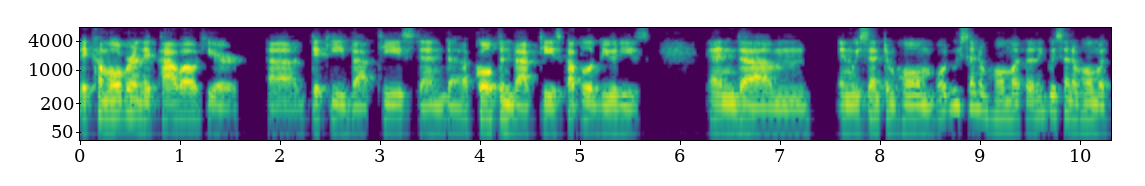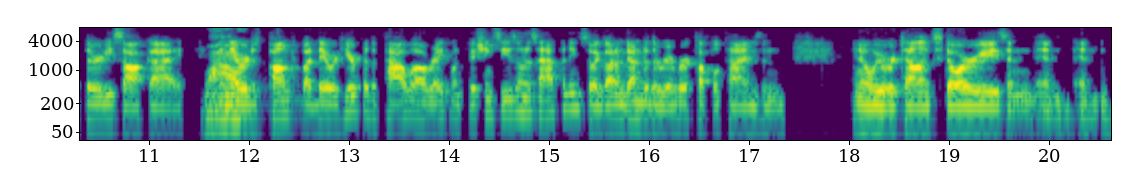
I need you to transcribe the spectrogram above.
They come over and they pow out here. Uh Dickie Baptiste and uh, Colton Baptiste, couple of beauties. And um and we sent them home. What did we send them home with? I think we sent them home with 30 sockeye and they were just pumped, but they were here for the powwow right when fishing season was happening. So I got them down to the river a couple times, and you know we were telling stories, and and and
